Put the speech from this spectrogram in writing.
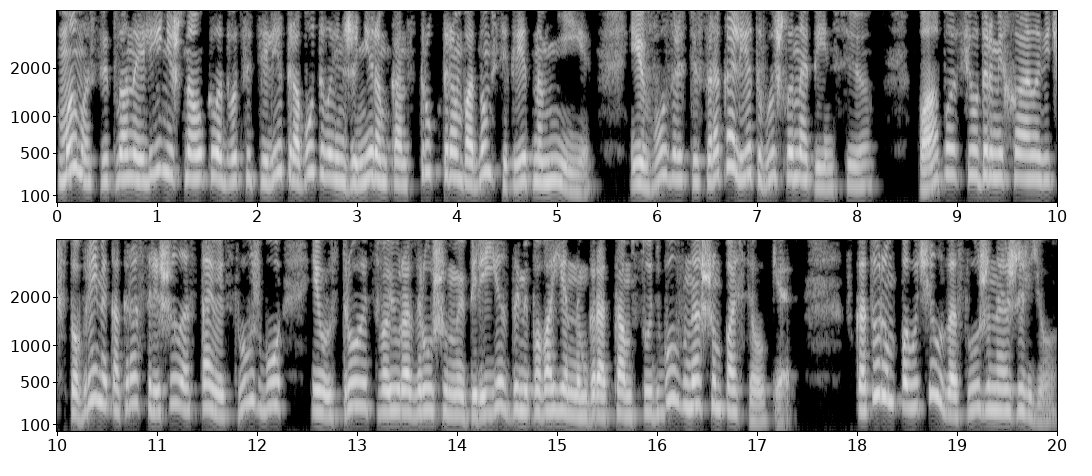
Мама Светлана Ильинична около 20 лет работала инженером-конструктором в одном секретном НИИ и в возрасте 40 лет вышла на пенсию. Папа, Федор Михайлович, в то время как раз решил оставить службу и устроить свою разрушенную переездами по военным городкам судьбу в нашем поселке, в котором получил заслуженное жилье.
